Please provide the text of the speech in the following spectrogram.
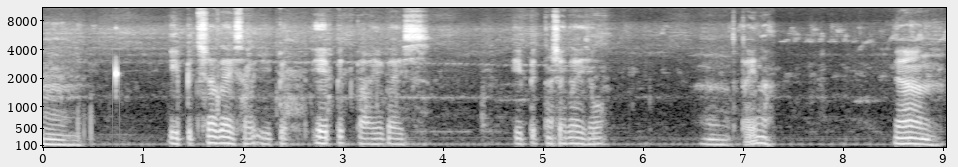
Hmm. Ipit siya guys. Ipit. Ipit kayo guys. Ipit na siya guys. Oh. Hmm, patay na. Yan.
